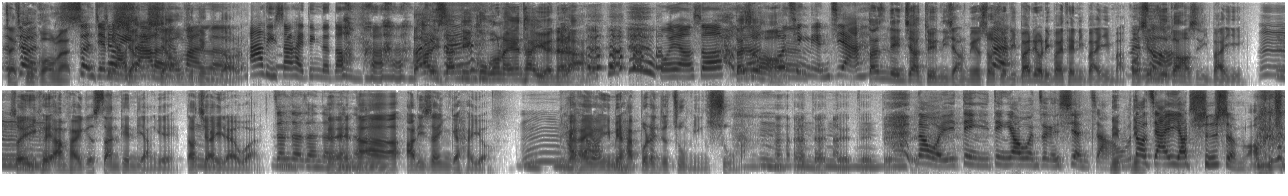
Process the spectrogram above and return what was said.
在故宫呢，瞬间秒杀了，下午就订不到了。阿里山还订得到吗？阿里山离故宫那边太远了啦。我想说，但是哈，国庆年假，但是年假对你讲的没有错，就礼拜六、礼拜天、礼拜一嘛。国庆日刚好是礼拜一，嗯，所以你可以安排一个三天两夜到嘉义来玩。真的，真的。对，那阿里山应该还有。嗯，还有，因为还不能就住民宿嘛。嗯，对对对对对。那我一定一定要问这个县长，我们到嘉义要吃什么？你们去，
